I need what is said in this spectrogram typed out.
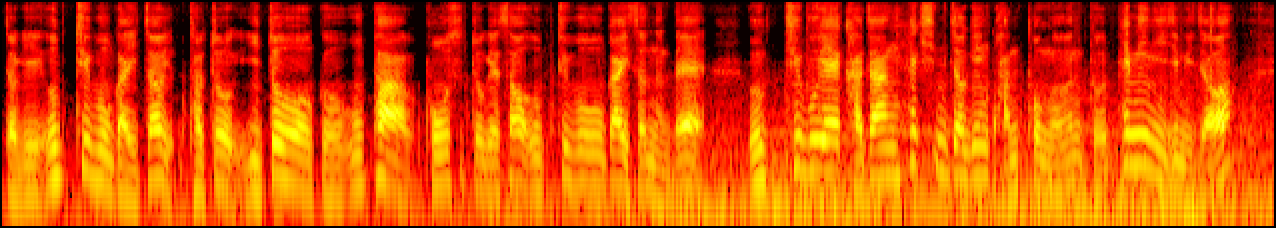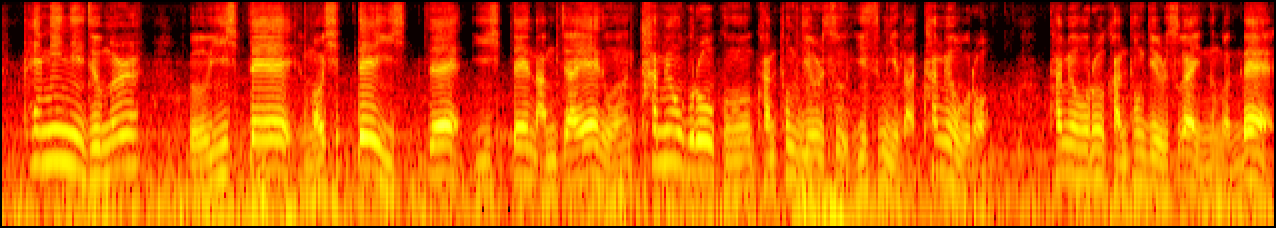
저기, 윽튜브가 있죠? 저쪽, 이쪽 그 우파 보수 쪽에서 윽튜브가 있었는데, 윽튜브의 가장 핵심적인 관통은 그 페미니즘이죠. 페미니즘을 그 20대, 뭐 10대, 20대, 20대 남자의 어, 탐욕으로 그 관통 지을 수 있습니다. 탐욕으로. 탐욕으로 관통 지을 수가 있는 건데,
